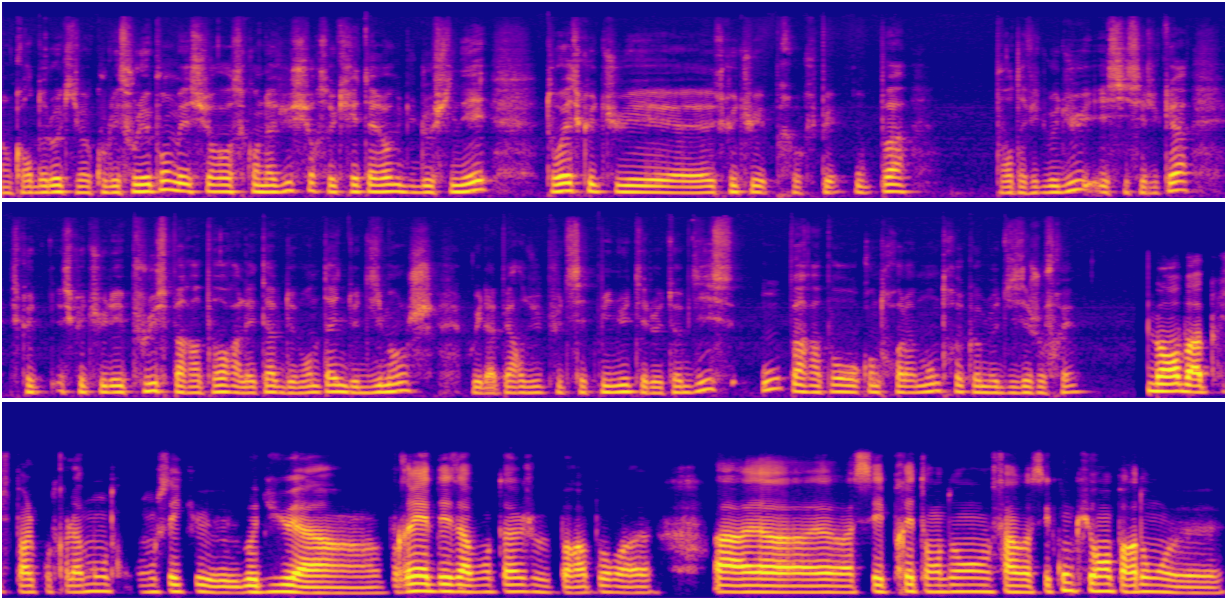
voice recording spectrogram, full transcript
encore de l'eau qui va couler sous les ponts, mais sur ce qu'on a vu sur ce critérium du Dauphiné, toi, est-ce que tu es, est-ce que tu es préoccupé ou pas pour David Godu Et si c'est le cas, est-ce que, est que tu l'es plus par rapport à l'étape de montagne de dimanche, où il a perdu plus de 7 minutes et le top 10, ou par rapport au contre-la-montre, comme le disait Geoffrey? Non, bah, plus par le contre-la-montre. On sait que Godu a un vrai désavantage par rapport à, ses prétendants, enfin à ses concurrents, pardon. Euh,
